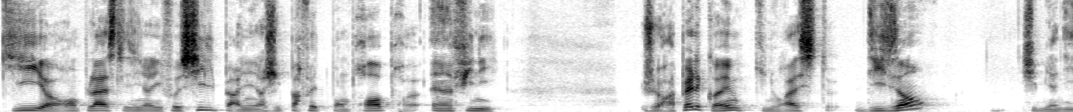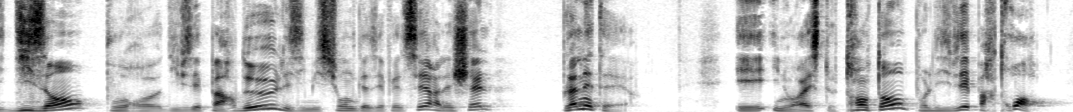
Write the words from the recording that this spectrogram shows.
qui euh, remplace les énergies fossiles par une énergie parfaitement propre et infinie. Je rappelle quand même qu'il nous reste 10 ans, j'ai bien dit 10 ans, pour euh, diviser par deux les émissions de gaz à effet de serre à l'échelle planétaire. Et il nous reste 30 ans pour les diviser par 3.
